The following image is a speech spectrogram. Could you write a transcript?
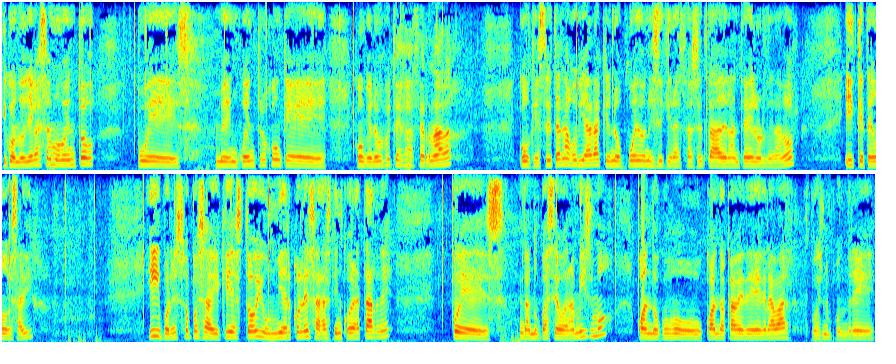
y cuando llega ese momento pues me encuentro con que, con que no me apetece hacer nada, con que estoy tan agobiada que no puedo ni siquiera estar sentada delante del ordenador y que tengo que salir. Y por eso pues aquí estoy un miércoles a las 5 de la tarde, pues dando un paseo ahora mismo. Cuando, cuando acabe de grabar pues me pondré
